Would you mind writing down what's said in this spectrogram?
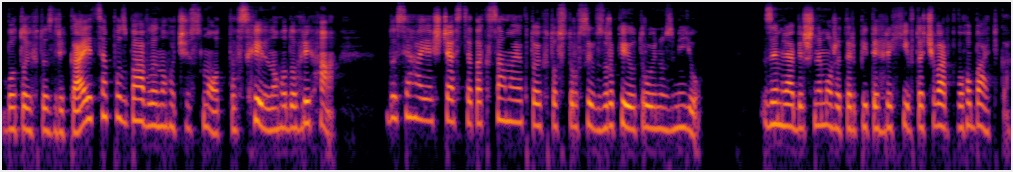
бо той, хто зрікається позбавленого чеснот та схильного до гріха, досягає щастя так само, як той, хто струсив з руки отруйну змію. Земля більш не може терпіти гріхів та чвар твого батька.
